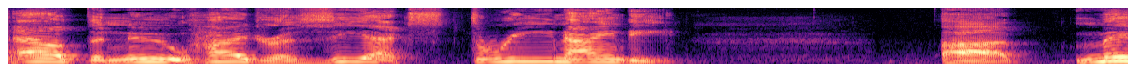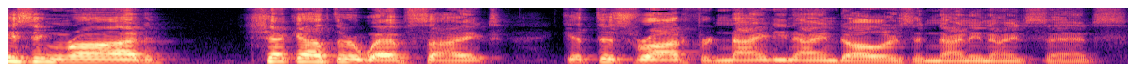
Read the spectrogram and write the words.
out the new Hydra ZX390. Uh, amazing rod. Check out their website. Get this rod for $99.99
